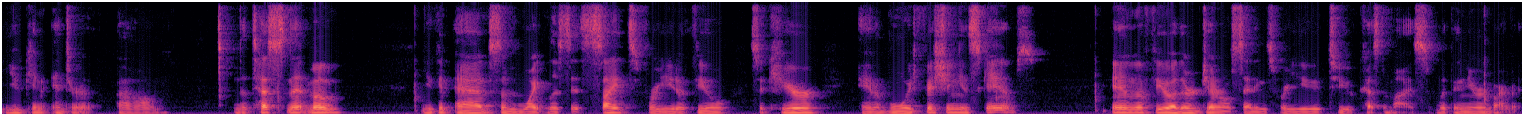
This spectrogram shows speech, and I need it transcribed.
You can enter um, the testnet mode. You can add some whitelisted sites for you to feel secure and avoid phishing and scams, and a few other general settings for you to customize within your environment.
